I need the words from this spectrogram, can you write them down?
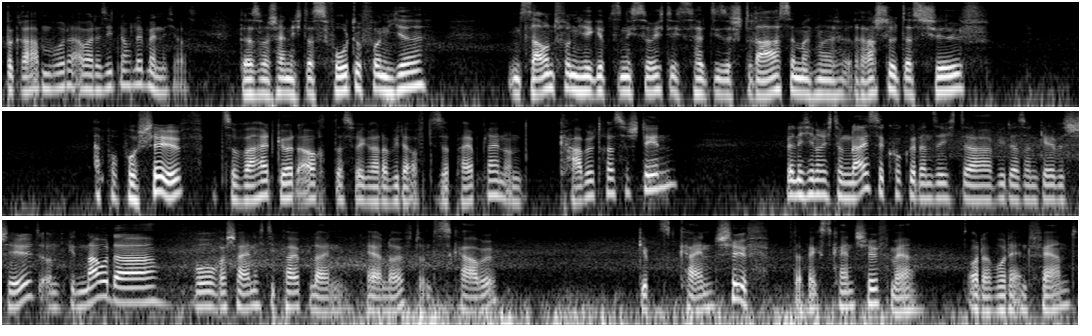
begraben wurde, aber der sieht noch lebendig aus. Das ist wahrscheinlich das Foto von hier. Ein Sound von hier gibt es nicht so richtig. Es ist halt diese Straße, manchmal raschelt das Schilf. Apropos Schilf, zur Wahrheit gehört auch, dass wir gerade wieder auf dieser Pipeline und Kabeltrasse stehen. Wenn ich in Richtung Neiße gucke, dann sehe ich da wieder so ein gelbes Schild und genau da, wo wahrscheinlich die Pipeline herläuft und das Kabel, gibt es kein Schilf. Da wächst kein Schilf mehr. Oder wurde entfernt.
